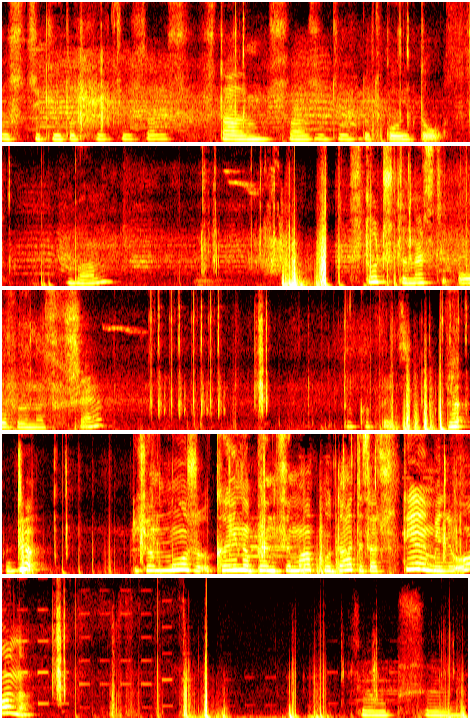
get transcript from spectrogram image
ось тут гравців зараз. Ставимо зразу додатковий дос. Бам. 114 овер у нас вже. То капець. Я, де? Я можу Карина Бензима подати за 4 мільйона? Це капець.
